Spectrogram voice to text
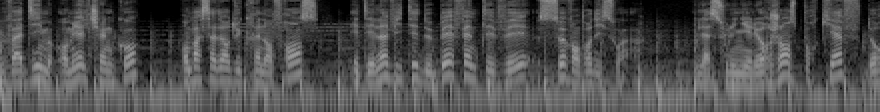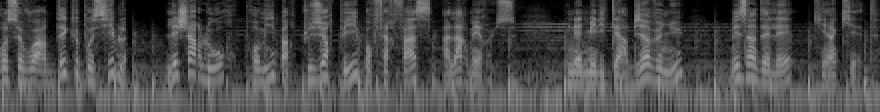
Vadim Omelchenko, ambassadeur d'Ukraine en France, était l'invité de BFM TV ce vendredi soir. Il a souligné l'urgence pour Kiev de recevoir dès que possible les chars lourds promis par plusieurs pays pour faire face à l'armée russe. Une aide militaire bienvenue, mais un délai qui inquiète.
